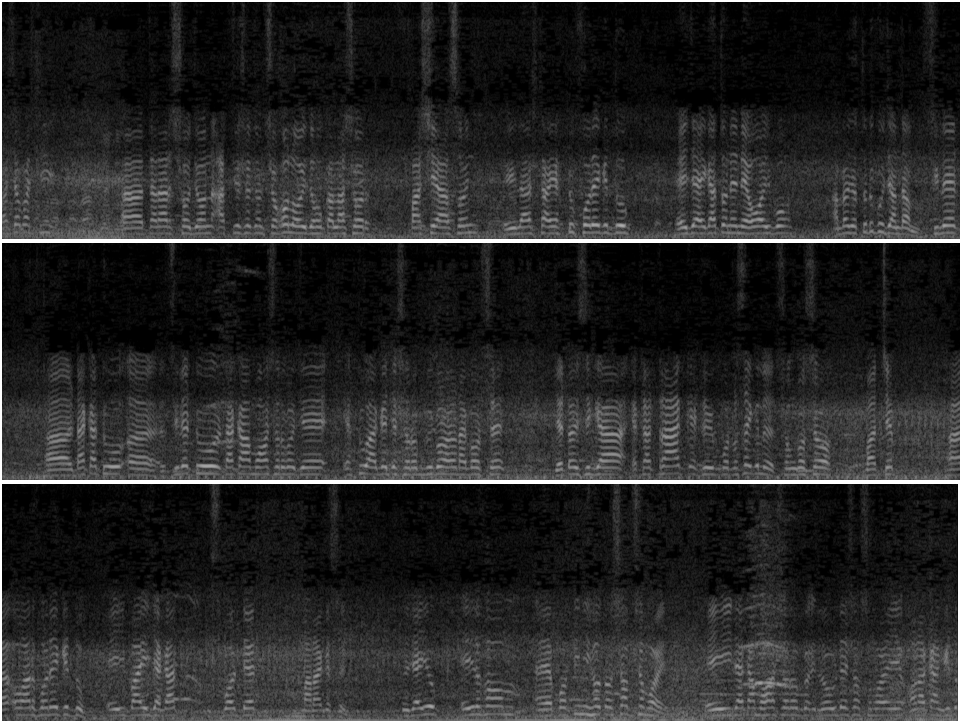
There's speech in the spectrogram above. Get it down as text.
পাশাপাশি তারার স্বজন, আত্মীয় স্বজন সকল ওই দহকা লাশর পাশে আসেন। এই লাশটা একটু পরে কিন্তু এই জায়গাতে নেওয়া হইব। আমরা যতটুকু জানতাম সিলেট ঢাকা টু সিলেট টু ঢাকা মহাসড়ক যে একটু আগে যে সড়ক দুর্ঘটনাটা ঘটছে যেটা হয়েছে গিয়া একটা ট্রাক একটি মোটরসাইকেলের সংঘর্ষ বাড়ছে হওয়ার পরে কিন্তু এই বাই জায়গাত স্পট ডেট মারা গেছে। তো যাই হোক এইরকম আহ, প্রতিনিয়ত সবসময় এই ঢাকা মহাসড়ক রোডে সবসময় অনাকাঙ্ক্ষিত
